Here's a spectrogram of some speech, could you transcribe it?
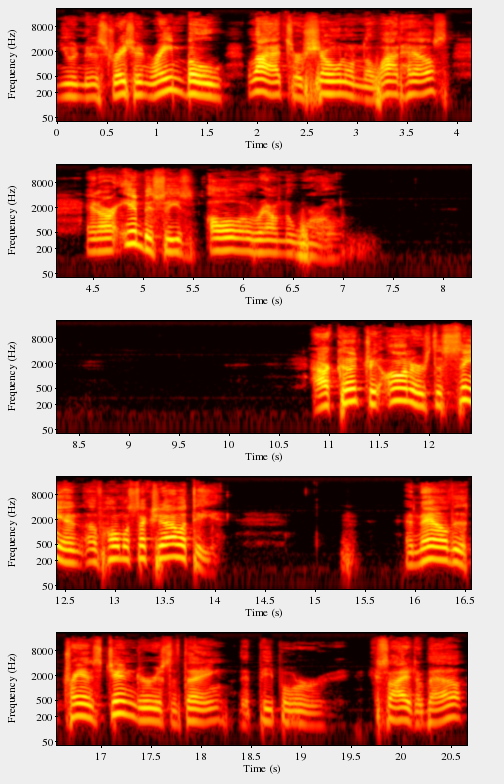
new administration, rainbow lights are shown on the White House and our embassies all around the world. Our country honors the sin of homosexuality. And now the transgender is the thing that people are excited about.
